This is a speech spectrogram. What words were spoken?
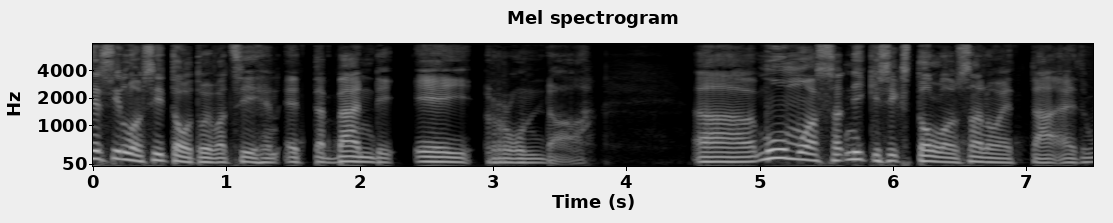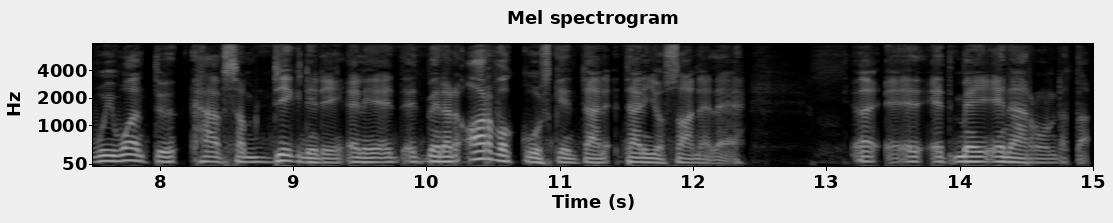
he silloin sitoutuivat siihen, että bändi ei rundaa. Uh, muun muassa Nicky Six Tollon sanoi, että, että we want to have some dignity, eli että et meidän arvokkuuskin tämän, tämän jo sanelee, että et me ei enää rundata.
